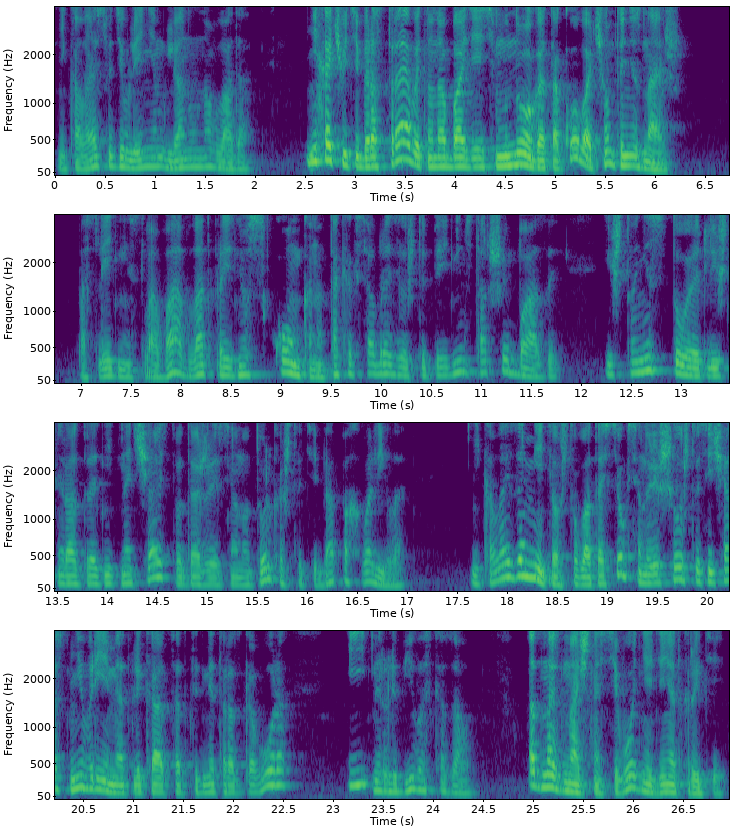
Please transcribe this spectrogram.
Николай с удивлением глянул на Влада. «Не хочу тебя расстраивать, но на базе есть много такого, о чем ты не знаешь». Последние слова Влад произнес скомканно, так как сообразил, что перед ним старший базы, и что не стоит лишний раз дразнить начальство, даже если оно только что тебя похвалило. Николай заметил, что Влад осекся, но решил, что сейчас не время отвлекаться от предмета разговора, и миролюбиво сказал – Однозначно сегодня день открытий.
